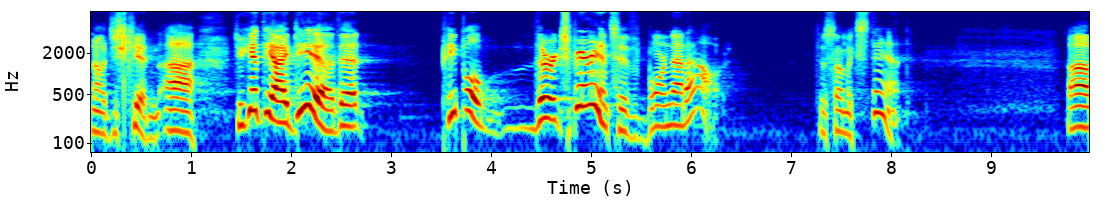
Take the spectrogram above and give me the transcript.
No, just kidding. Uh, do you get the idea that people, their experience have borne that out to some extent? Uh,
